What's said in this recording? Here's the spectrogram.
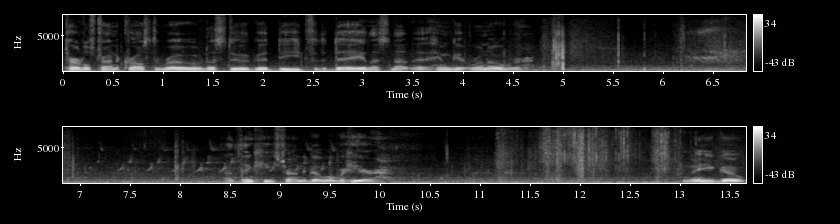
Turtle's trying to cross the road. Let's do a good deed for the day. Let's not let him get run over. I think he's trying to go over here. There you go.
